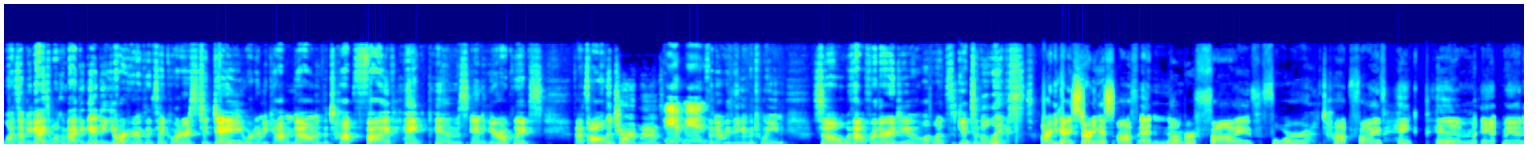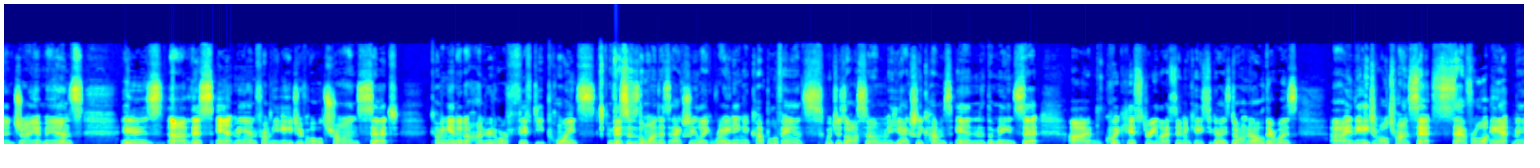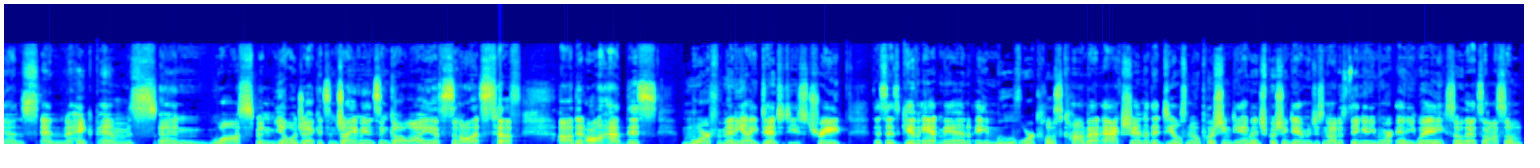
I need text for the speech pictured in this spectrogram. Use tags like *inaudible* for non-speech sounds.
What's up you guys? Welcome back again to your HeroClix headquarters. Today we're going to be counting down the top 5 Hank Pyms in HeroClix. That's all the Giant Man, Ant-Man, and everything in between. So without further ado, let's get to the list. Alright you guys, starting us off at number 5 for top 5 Hank Pym Ant-Man and Giant Mans is uh, this Ant-Man from the Age of Ultron set coming in at 100 or 50 points. This is the one that's actually like writing a couple of ants, which is awesome. He actually comes in the main set. Uh, quick history lesson in case you guys don't know, there was uh, in the Age of Ultron set several Ant-Mans and Hank Pyms and Wasp and Yellow Jackets and Giant Mans and Goliaths and all that stuff uh, that all had this morph many identities trait that says give Ant-Man a move or close combat action that deals no pushing damage. Pushing damage is not a thing anymore anyway, so that's awesome.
